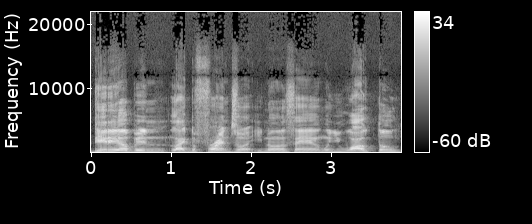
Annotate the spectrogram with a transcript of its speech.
Diddy up in like the front joint, you know what I'm saying? When you walk through,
